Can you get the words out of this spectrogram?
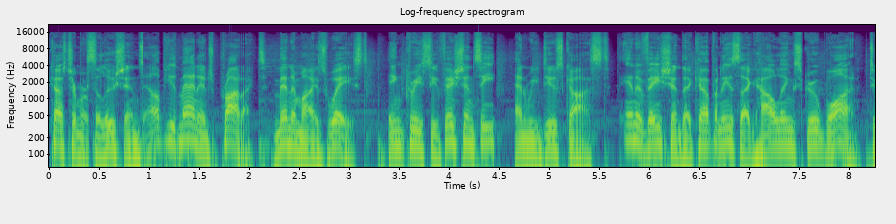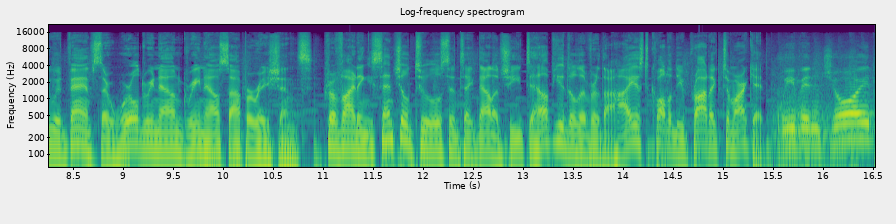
Customer Solutions help you manage product, minimize waste, increase efficiency, and reduce cost. Innovation that companies like Houweling's Group want to advance their world-renowned greenhouse operations, providing essential tools and technology to help you deliver the highest quality product to market. We've enjoyed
